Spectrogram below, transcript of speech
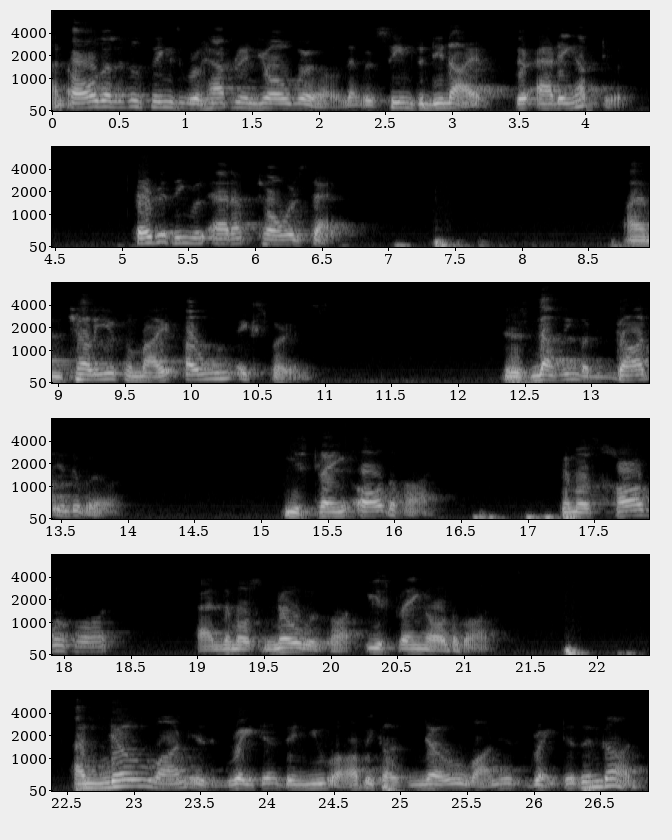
And all the little things that will happen in your world that will seem to deny it, they're adding up to it. Everything will add up towards that. I am telling you from my own experience. There's nothing but God in the world. He's playing all the parts. The most horrible part and the most noble part. He's playing all the parts. And no one is greater than you are because no one is greater than God.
